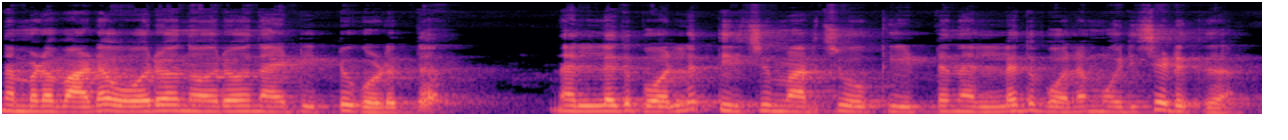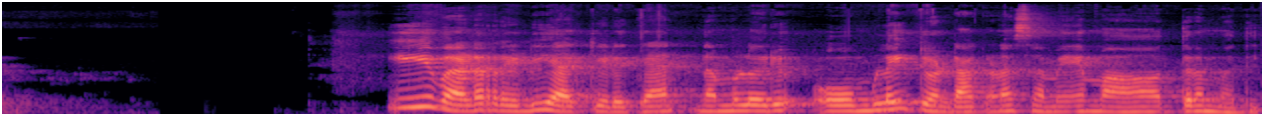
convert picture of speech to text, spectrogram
നമ്മുടെ വട ഓരോന്നോരോന്നായിട്ട് ഇട്ട് കൊടുത്ത് നല്ലതുപോലെ തിരിച്ചു മറിച്ചും ഒക്കെ ഇട്ട് നല്ലതുപോലെ മുരിച്ചെടുക്കുക. ഈ വട റെഡിയാക്കിയെടുക്കാൻ നമ്മളൊരു ഓംലേറ്റ് ഉണ്ടാക്കുന്ന സമയം മാത്രം മതി.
